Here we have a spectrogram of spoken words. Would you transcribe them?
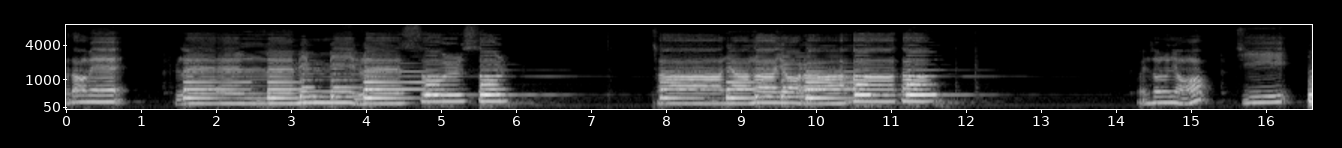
그 다음에 레, 레, 미, 미, 레, 솔, 솔. 찬양하여라, 아다. 왼손은요, G. 그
